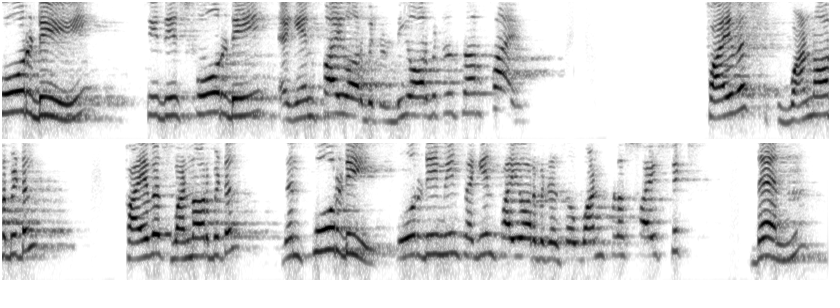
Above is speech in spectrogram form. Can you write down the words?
4d, see this 4d, again 5 orbital. d orbitals are 5. 5s, one orbital. 5s, one orbital. Then 4d, 4d means again 5 orbitals. So 1 plus 5, 6. Then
